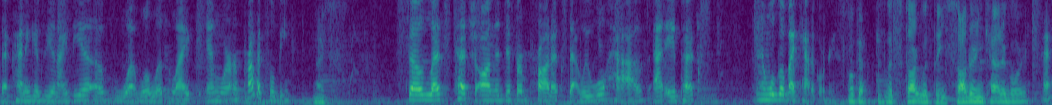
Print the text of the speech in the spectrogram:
That kind of gives you an idea of what we'll look like and where our products will be. Nice. So let's touch on the different products that we will have at Apex and we'll go by categories. Okay. Let's start with the soldering category. Okay?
